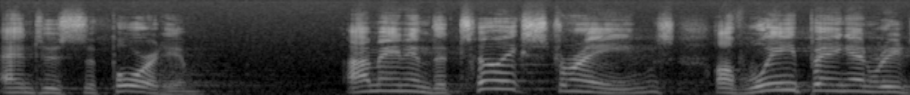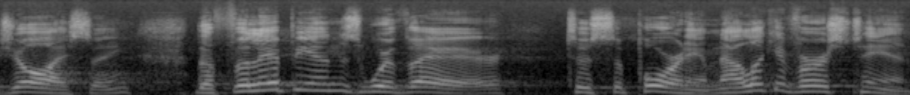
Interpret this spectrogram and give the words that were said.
and to support him. I mean, in the two extremes of weeping and rejoicing, the Philippians were there to support him. Now look at verse 10.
